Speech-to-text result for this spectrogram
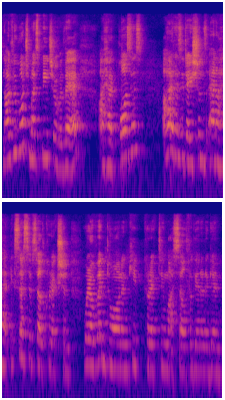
Now if you watch my speech over there, I had pauses, I had hesitations and I had excessive self-correction where I went on and keep correcting myself again and again.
